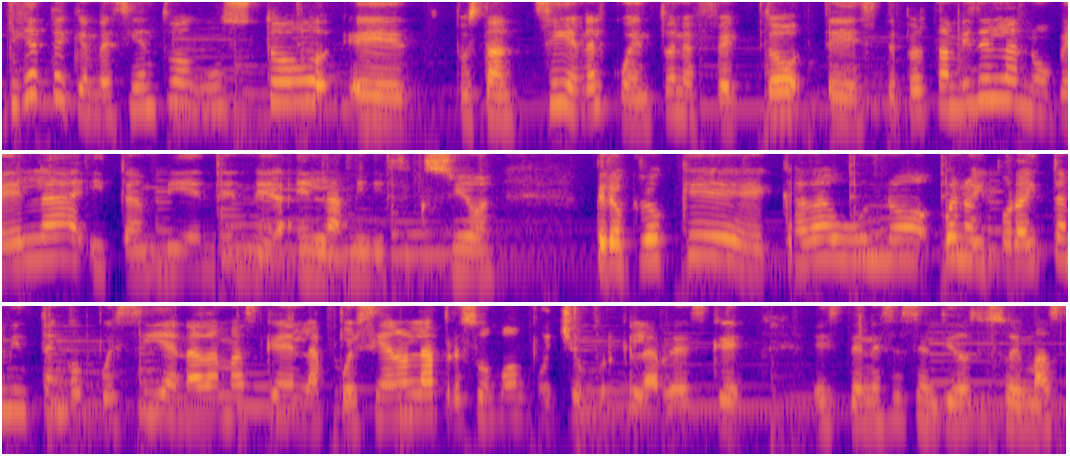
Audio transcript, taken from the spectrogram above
fíjate que me siento a gusto, eh, pues sí, en el cuento, en efecto, este, pero también en la novela y también en, en la minificción pero creo que cada uno, bueno, y por ahí también tengo poesía, nada más que en la poesía no la presumo mucho porque la verdad es que este, en ese sentido sí soy más,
